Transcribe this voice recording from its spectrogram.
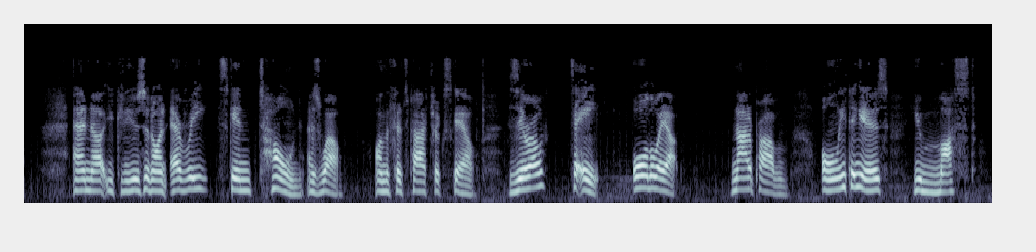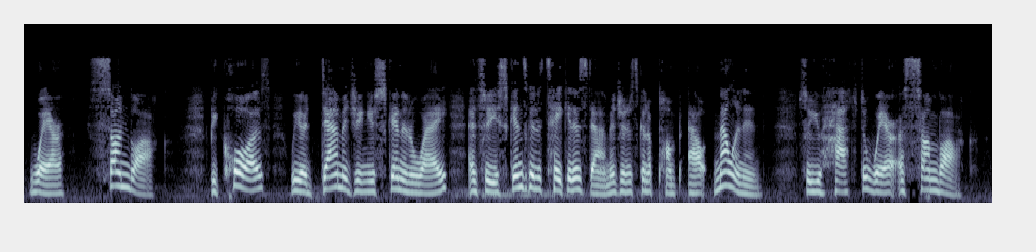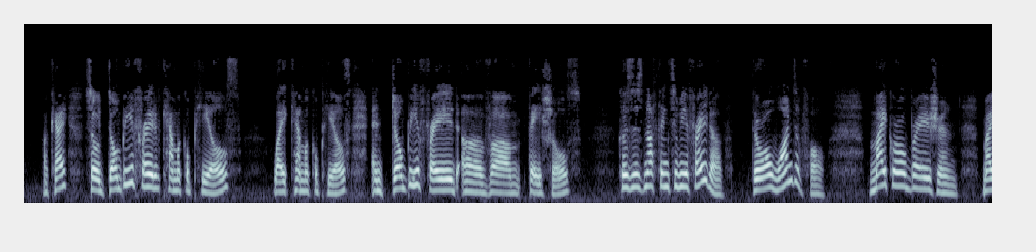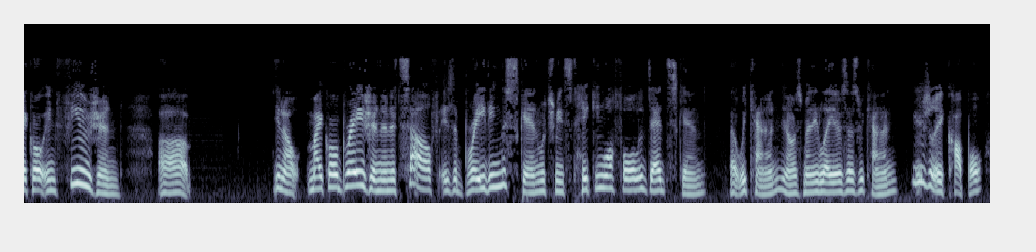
And uh, you can use it on every skin tone as well on the Fitzpatrick scale. Zero to eight, all the way up. Not a problem. Only thing is, you must wear sunblock because we are damaging your skin in a way, and so your skin's going to take it as damage and it's going to pump out melanin. So you have to wear a sunblock. Okay? So don't be afraid of chemical peels, light chemical peels, and don't be afraid of um, facials because there's nothing to be afraid of. They're all wonderful. Microabrasion, microinfusion, uh, you know, microabrasion in itself is abrading the skin, which means taking off all the dead skin that we can, you know, as many layers as we can, usually a couple.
